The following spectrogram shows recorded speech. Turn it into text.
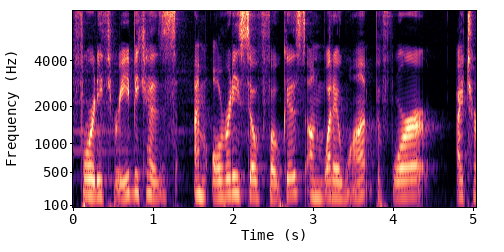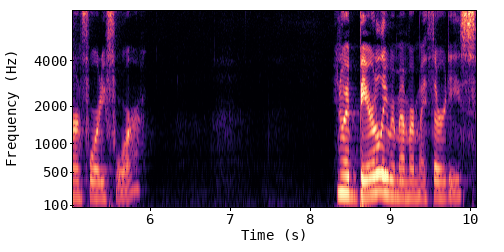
43 because I'm already so focused on what I want before I turn 44? You know, I barely remember my 30s.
